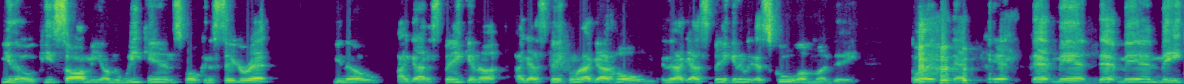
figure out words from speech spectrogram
you know, if he saw me on the weekend smoking a cigarette, you know, I got a spanking. Uh, I got a spanking when I got home, and then I got a spanking at school on Monday. But that man, that man, that man made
